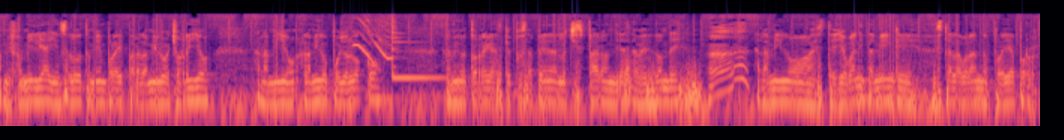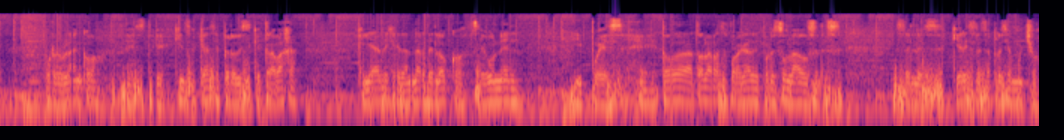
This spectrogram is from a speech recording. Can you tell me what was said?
a mi familia y un saludo también por ahí para el amigo Chorrillo, al amigo, al amigo Pollo Loco, al amigo Torregas que pues apenas lo chisparon, ya sabe de dónde, al amigo este Giovanni también que está laborando por allá por, por el Blanco, este, quién sabe qué hace, pero dice que trabaja, que ya deje de andar de loco, según él, y pues eh, toda, toda la raza por acá de por estos lados se les se les quiere y se les aprecia mucho.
